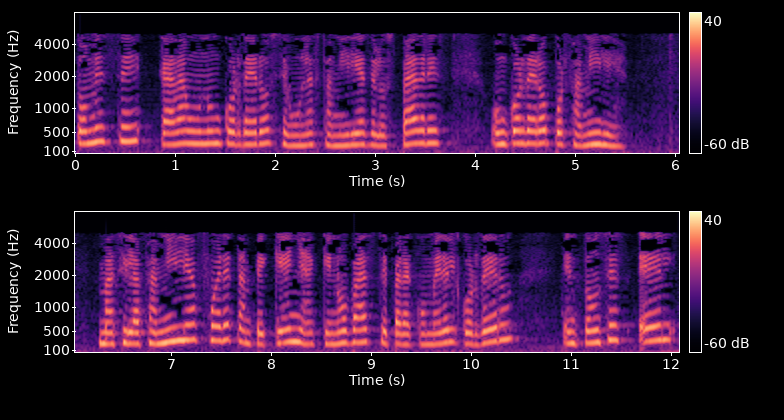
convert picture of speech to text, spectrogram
tómese cada uno un cordero según las familias de los padres, un cordero por familia. Mas si la familia fuere tan pequeña que no baste para comer el cordero, entonces él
